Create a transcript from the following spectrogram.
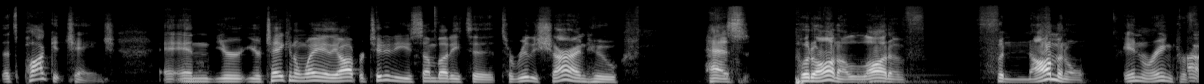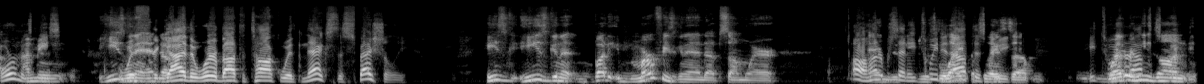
that's pocket change and you're you're taking away the opportunity somebody to to really shine who has put on a lot of phenomenal in-ring I- performances I mean, he's with the end up, guy that we're about to talk with next especially He's he's gonna, Buddy Murphy's gonna end up somewhere. oh 100% he just- just tweeted out this week up. he tweeted Whether out he's on, week.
